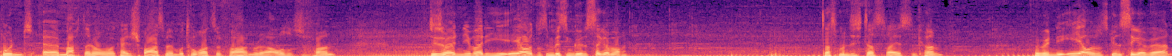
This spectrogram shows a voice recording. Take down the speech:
Und äh, macht dann immer keinen Spaß mehr, Motorrad zu fahren oder Auto zu fahren. Sie sollten lieber die E-Autos ein bisschen günstiger machen, dass man sich das leisten kann. Und wenn die E-Autos günstiger wären,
